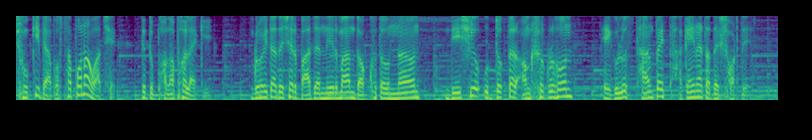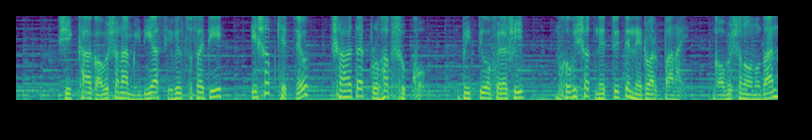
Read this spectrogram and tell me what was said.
ঝুঁকি ব্যবস্থাপনাও আছে, কিন্তু ফলাফল একই। গ্রহিতা দেশের বাজার নির্মাণ, দক্ষতা উন্নয়ন, দেশীয় উদ্যোক্তার অংশগ্রহণ, এগুলো স্থান প্রায় থাকেই না তাদের শর্তে। শিক্ষা, গবেষণা, মিডিয়া, সিভিল সোসাইটি এসব ক্ষেত্রেও সহায়তার প্রভাব সূক্ষ্ম। বৃত্তি ও ফেলোশিপ ভবিষ্যৎ নেতৃত্বের নেটওয়ার্ক বানায়, গবেষণা অনুদান,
